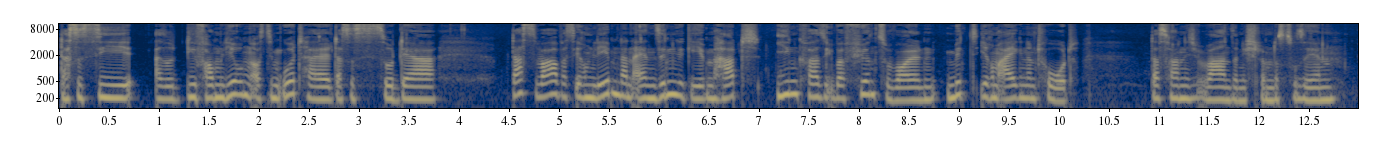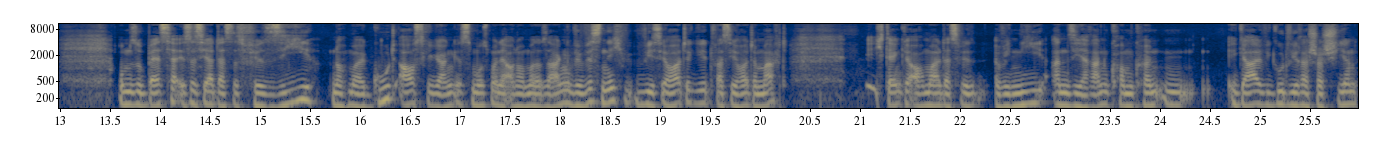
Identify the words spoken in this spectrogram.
dass es sie, also die Formulierung aus dem Urteil, dass es so der, das war, was ihrem Leben dann einen Sinn gegeben hat, ihn quasi überführen zu wollen mit ihrem eigenen Tod. Das fand ich wahnsinnig schlimm, das zu sehen. Umso besser ist es ja, dass es für sie nochmal gut ausgegangen ist, muss man ja auch nochmal sagen. Wir wissen nicht, wie es ihr heute geht, was sie heute macht. Ich denke auch mal, dass wir irgendwie nie an sie herankommen könnten, egal wie gut wir recherchieren,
